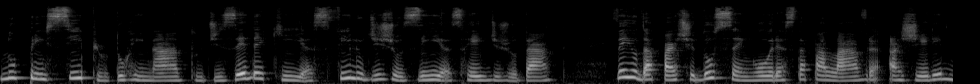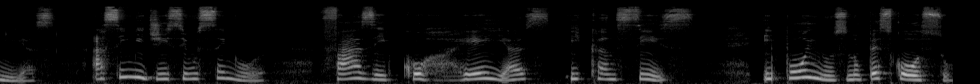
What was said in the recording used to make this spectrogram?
No princípio do reinado de Zedequias, filho de Josias, rei de Judá, veio da parte do Senhor esta palavra a Jeremias. Assim me disse o Senhor: Faze correias e cansis e põe-nos no pescoço,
